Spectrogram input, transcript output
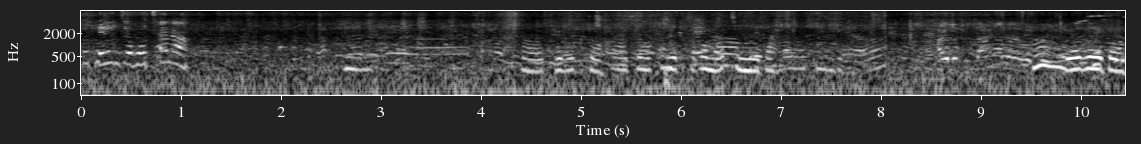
또 개운 쪽 5,000원. 저 대북도 아주 예쁘고 멋집니다. 음, 여기에도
